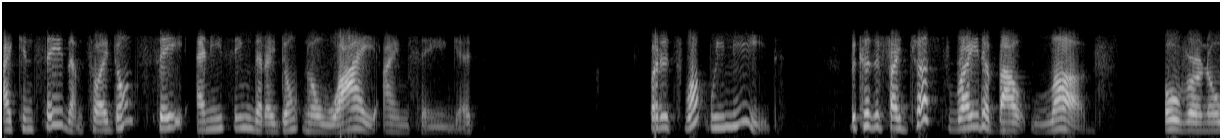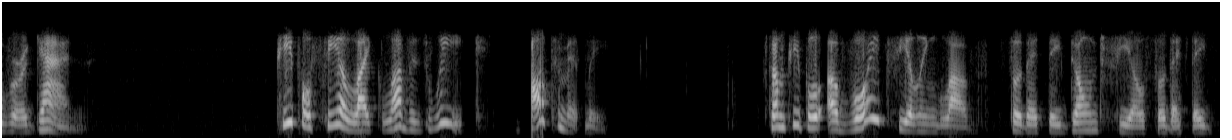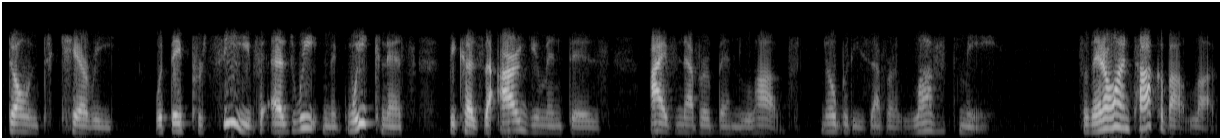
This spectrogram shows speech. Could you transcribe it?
I can say them. So I don't say anything that I don't know why I'm saying it. But it's what we need. Because if I just write about love over and over again, people feel like love is weak, ultimately. Some people avoid feeling love so that they don't feel, so that they don't carry what they perceive as weakness because the argument is, I've never been loved. Nobody's ever loved me. So they don't want to talk about love.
